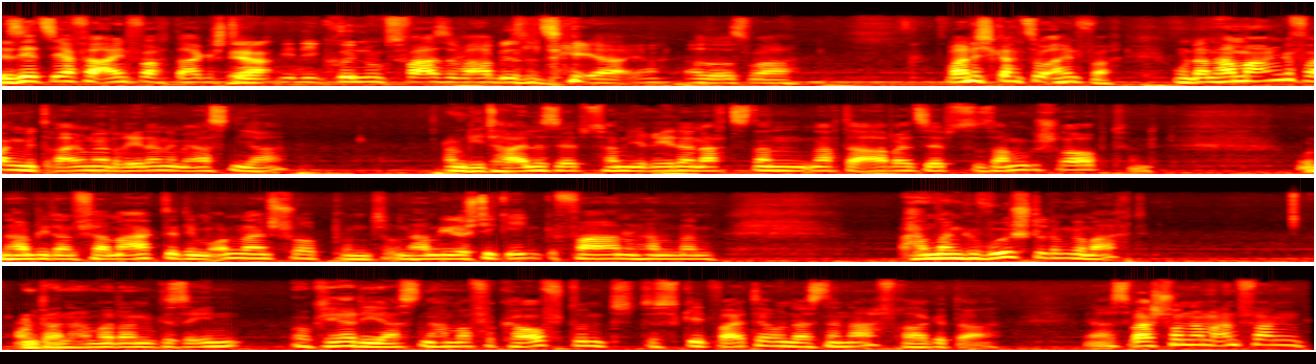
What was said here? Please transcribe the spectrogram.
Ist jetzt sehr vereinfacht dargestellt, ja. wie die Gründungsphase war, ein bisschen sehr. Ja? Also es war, war nicht ganz so einfach. Und dann haben wir angefangen mit 300 Rädern im ersten Jahr. Haben die Teile selbst, haben die Räder nachts dann nach der Arbeit selbst zusammengeschraubt und, und haben die dann vermarktet im Online-Shop und, und haben die durch die Gegend gefahren und haben dann, haben dann gewurstelt und gemacht. Und dann haben wir dann gesehen, okay, die ersten haben wir verkauft und das geht weiter und da ist eine Nachfrage da. Ja, es war schon am Anfang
